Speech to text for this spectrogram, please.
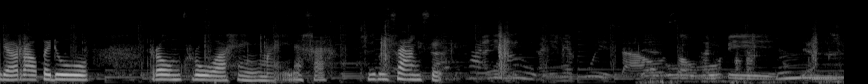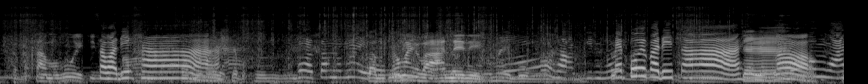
เดี๋ยวเราไปดูโรงครัวแห่งใหม่นะคะ ที่เพิ่งสร้างเสร็จ อันนี้อันนี้แม่ปุ้ยสาวสองพันปีจะมาตามมาหุ้ยกินสวัสดีค่ะ พ่อต้องไม่ตำก็ไม่หวานเลยนี่ ไม่บุญทานกินแม่ปุ้ยสวัสดีจ้าเห็นก็ต้องหวาน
